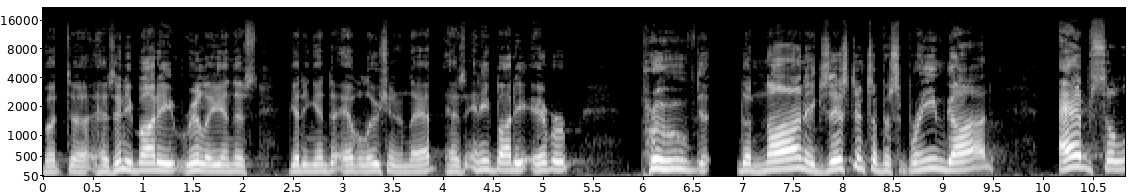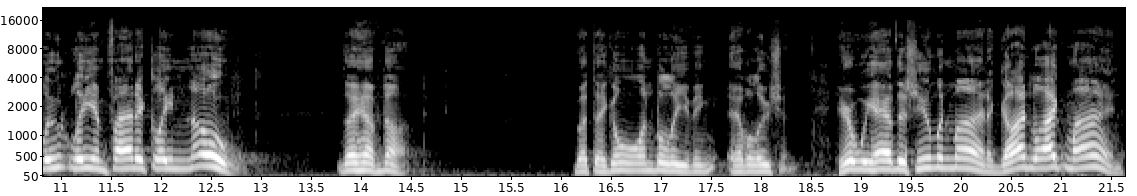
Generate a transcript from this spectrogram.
but uh, has anybody really, in this getting into evolution and that, has anybody ever proved the non existence of a supreme God? Absolutely, emphatically, no, they have not. But they go on believing evolution. Here we have this human mind, a God-like mind,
